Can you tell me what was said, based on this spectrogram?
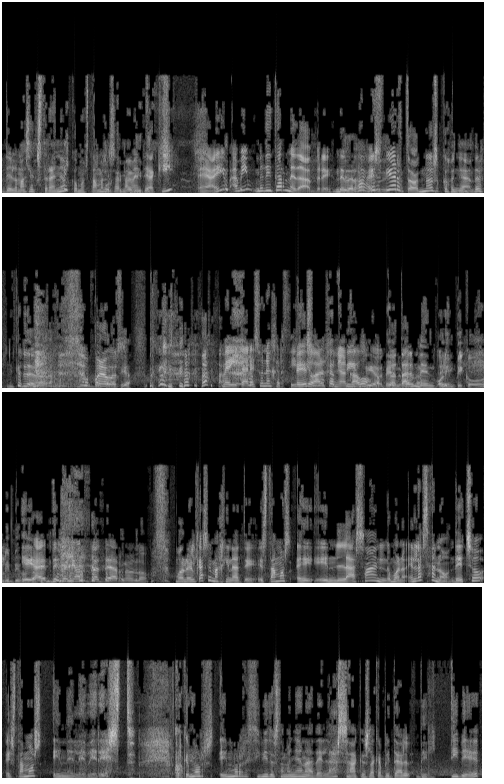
de lo más extraños, como estamos Porque exactamente aquí. Eh, ahí, a mí meditar me da hambre, de da verdad, hambre es meditar. cierto, no es coña, de, de verdad. Bueno, pues, Meditar es un ejercicio, Es un al fin y al cabo. totalmente. Olímpico, olímpico. Y, eh, también. deberíamos planteárnoslo. Bueno, el caso, imagínate, estamos eh, en Lhasa, en- bueno, en Lhasa no, de hecho estamos en el Everest, porque hemos, hemos recibido esta mañana de Lhasa, que es la capital del Tíbet,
